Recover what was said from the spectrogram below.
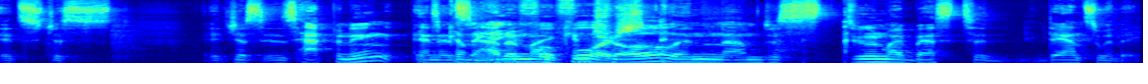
it's just, it just is happening and It's it's, coming out of my full force. control, and I'm just doing my best to dance with it.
